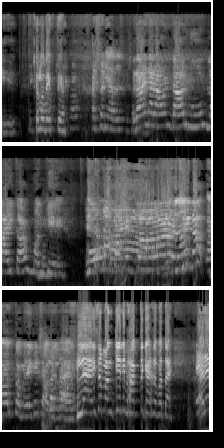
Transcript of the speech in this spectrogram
ये चलो देखते हैं ऐश्वर्या यादव run around the room like a monkey oh my god ये ना अ, कमरे के चारों ले इसे मंकी नहीं भागते कैसे पता है अरे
